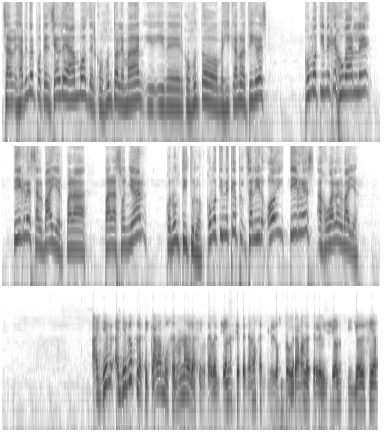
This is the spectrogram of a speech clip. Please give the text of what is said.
sabiendo el potencial de ambos, del conjunto alemán y, del conjunto mexicano de Tigres, ¿cómo tiene que jugarle Tigres al Bayern para, para soñar con un título? ¿Cómo tiene que salir hoy Tigres a jugarle al Bayern? Ayer, ayer lo platicábamos en una de las intervenciones que tenemos en, los programas de televisión y yo decía,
